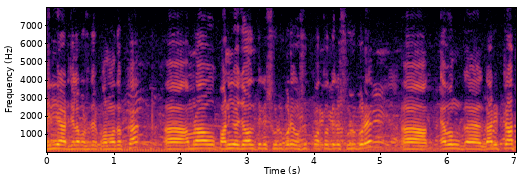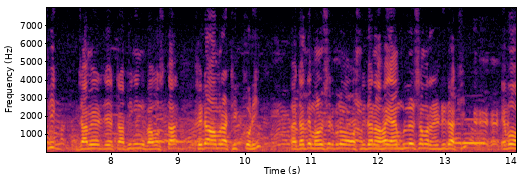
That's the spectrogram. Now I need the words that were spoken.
এরিয়ার জেলা পরিষদের কর্মাধ্যক্ষা। আমরাও পানীয় জল থেকে শুরু করে ওষুধপত্র থেকে শুরু করে এবং গাড়ির ট্রাফিক জ্যামের যে ট্রাফিকিং ব্যবস্থা, সেটাও আমরা ঠিক করি যাতে মানুষের কোনো অসুবিধা না হয়। অ্যাম্বুলেন্স আমরা রেডি রাখি এবং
